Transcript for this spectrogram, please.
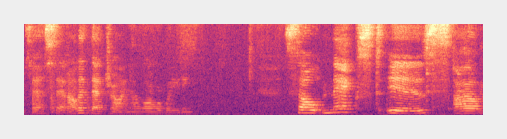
So that's that. I'll let that dry now while we're waiting. So next is um,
